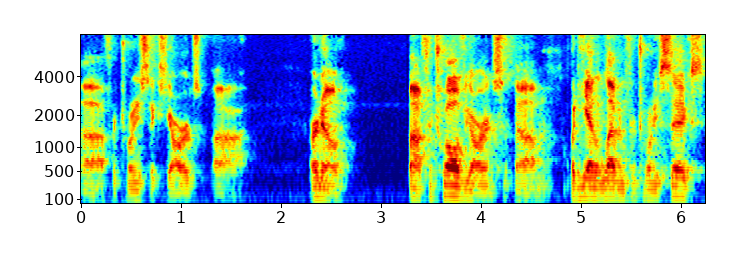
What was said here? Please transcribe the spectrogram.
uh, for 26 yards. Uh, or no, uh, for 12 yards. Um, but he had 11 for 26.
